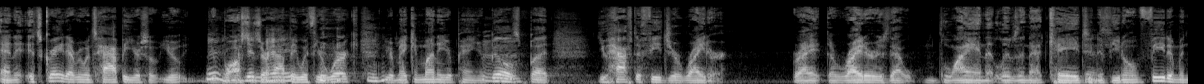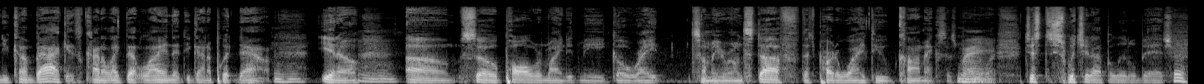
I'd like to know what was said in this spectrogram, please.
and it's great. Everyone's happy. Your so your, your you're bosses are happy with your work. You're making money. You're paying your bills, but you have to feed your writer. Right, the writer is that lion that lives in that cage, and if you don't feed him and you come back, it's kind of like that lion that you got to put down. You know, um, so Paul reminded me go write some of your own stuff. That's part of why I do comics. That's part of why just to switch it up a little bit. Sure.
